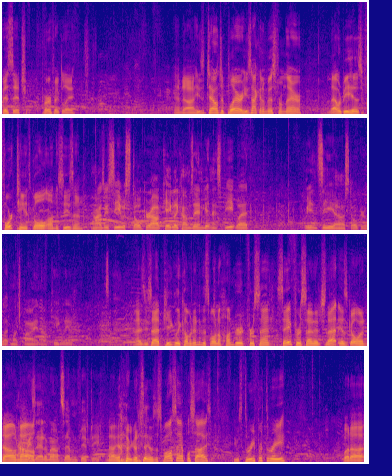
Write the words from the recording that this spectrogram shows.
Visich perfectly. And uh, he's a talented player. He's not going to miss from there. That would be his 14th goal on the season. Now, as we see with Stoker out, Kegley comes in getting his feet wet. We didn't see uh, Stoker let much by, and now Kegley lets it in. And as you said, Keegley coming into this one 100% save percentage. That is going down now. Now he's at about 750. Now, yeah, I was going to say it was a small sample size. He was three for three, but uh,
